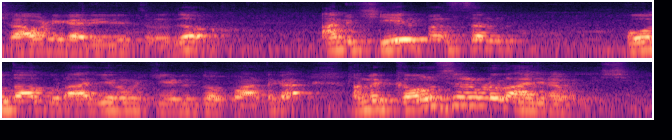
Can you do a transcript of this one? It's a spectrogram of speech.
శ్రావణి గారు ఏదైతే ఉందో ఆమె చైర్పర్సన్ హోదాకు రాజీనామా చేయడంతో పాటుగా ఆమె కౌన్సిలర్ కూడా రాజీనామా చేసింది.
